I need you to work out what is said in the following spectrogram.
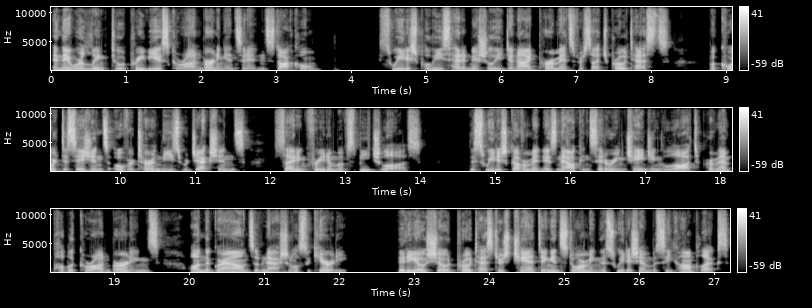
and they were linked to a previous Quran burning incident in Stockholm. Swedish police had initially denied permits for such protests, but court decisions overturned these rejections, citing freedom of speech laws. The Swedish government is now considering changing the law to prevent public Quran burnings on the grounds of national security. Videos showed protesters chanting and storming the Swedish embassy complex,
